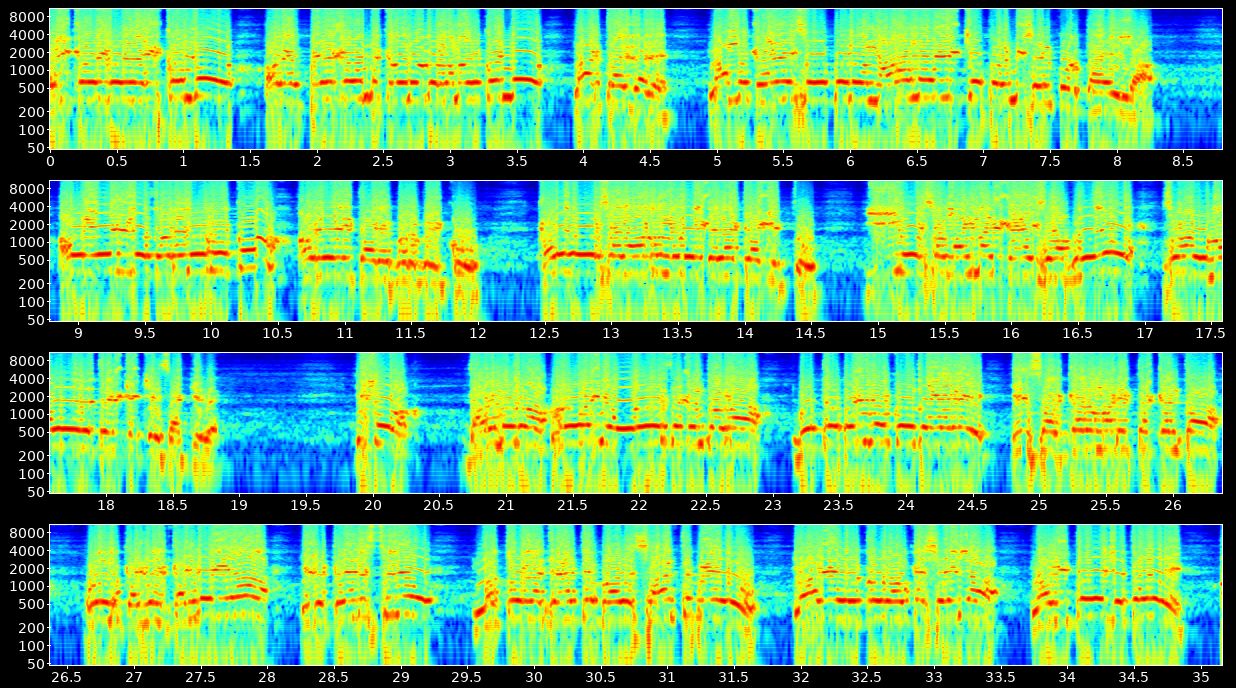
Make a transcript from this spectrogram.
ಅಧಿಕಾರಿಗಳನ್ನ ಇಟ್ಕೊಂಡು, ಅವ್ರಿಗೆ ಬೇಕಾದಂತ ಕಾನೂನುಗಳನ್ನ ಮಾಡಿಕೊಂಡು ಮಾಡ್ತಾ ಇದ್ದಾರೆ. ನಮ್ಮ ಗಣೇಶ ಒಬ್ಬರು ನಾವು ಮಾಡಲಿಕ್ಕೆ ಪರ್ಮಿಷನ್ ಕೊಡ್ತಾ ಇಲ್ಲ. ಅವ್ರು ಹೇಳಿದ್ದಾರೆ ಹೋಗ್ಬೇಕು ಅವ್ರು ಹೇಳಿದ್ದಾರೆ ಬರಬೇಕು ಕಳೆದ ವರ್ಷ ನಾಗಮಂಗಲದಲ್ಲಿ ಗಲಾಟೆ ಆಗಿತ್ತು ಈ ವರ್ಷ ಮಣ್ಮನೆ ಗಣೇಶ ಹಬ್ಬದಲ್ಲಿ ಸುಮಾರು ನಲವತ್ತು ಜನಕ್ಕೆ ಕೇಸ್ ಹಾಕಿದೆ. ಇದು ಧರ್ಮದ ಪರವಾಗಿ ಹೋರಾಡ್ತಕ್ಕಂಥವ್ರ ಬದ್ಧ ಬರಿಬೇಕು ಅಂತ ಹೇಳಿ ಈ ಸರ್ಕಾರ ಮಾಡಿರ್ತಕ್ಕಂಥ ಒಂದು ಖಂಡನೀಯ, ಇದು ಖಂಡಿಸ್ತೀವಿ ಮತ್ತು ಜನತೆ ಬಹಳ ಶಾಂತಿ ಪ್ರಿಯರು ಯಾರೇ ಹೇಳ್ಕೊಳ್ಳೋ ಅವಕಾಶ ಇಲ್ಲ. ನಾವು ಇದ್ದೇವೆ ಜೊತೆ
